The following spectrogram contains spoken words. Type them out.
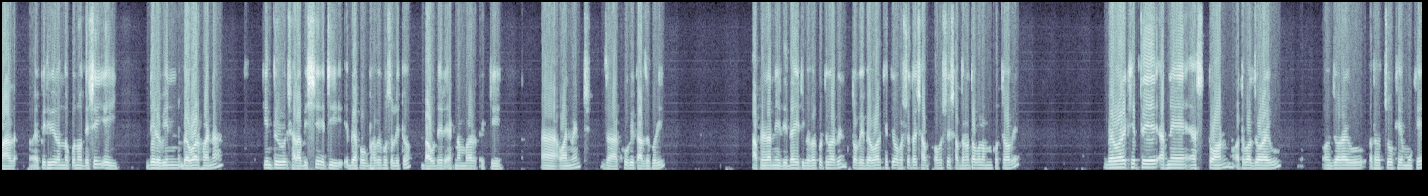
বা পৃথিবীর অন্য কোনো দেশেই এই ডেরোবিন ব্যবহার হয় না। কিন্তু সারা বিশ্বে এটি ব্যাপকভাবে প্রচলিত। দাউদের এক নম্বর একটি অয়েনমেন্ট যা খুবই কার্যকরী। আপনারা নির্দ্বিধায় এটি ব্যবহার করতে পারবেন। তবে ব্যবহার ক্ষেত্রে অবশ্যই অবশ্যই সাবধানতা অবলম্বন করতে হবে। ব্যবহারের ক্ষেত্রে আপনি স্তন অথবা জরায়ু জরায়ু অথবা চোখে, মুখে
